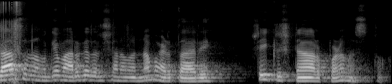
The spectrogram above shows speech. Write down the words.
ದಾಸರು ನಮಗೆ ಮಾರ್ಗದರ್ಶನವನ್ನು ಮಾಡ್ತಾರೆ. ಶ್ರೀಕೃಷ್ಣ ಅರ್ಪಣ ಮಸ್ತು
